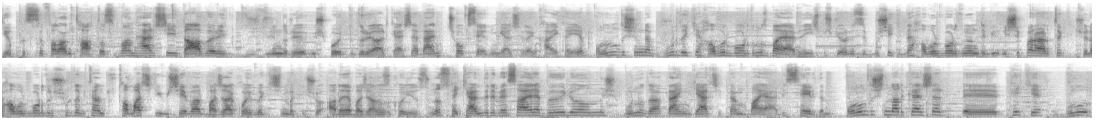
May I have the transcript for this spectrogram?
yapısı falan, tahtası falan her şey daha böyle düzgün duruyor. 3 boyutlu duruyor arkadaşlar. Ben çok sevdim gerçekten kaykayı. Onun dışında buradaki hoverboard'umuz bayağı bir değişmiş. Gördüğünüz gibi bu şekilde hoverboard'un önünde bir ışık var artık. Şöyle hoverboard'un şurada bir tane tutamaç gibi bir şey var. Bacağı koymak için bakın şu araya bacağınızı koyuyorsunuz. Tekerleri vesaire böyle olmuş. Bunu da ben gerçekten bayağı bir sevdim. Onun dışında arkadaşlar e, peki bu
